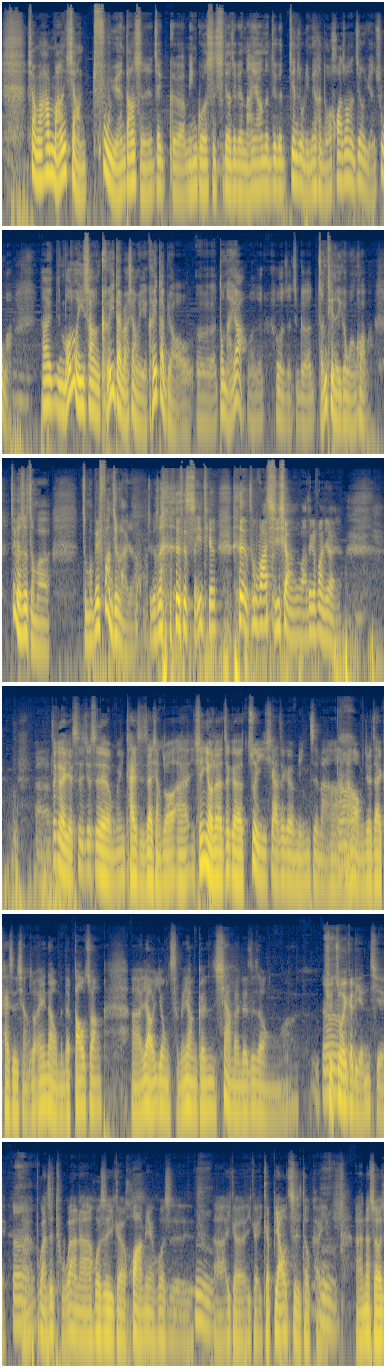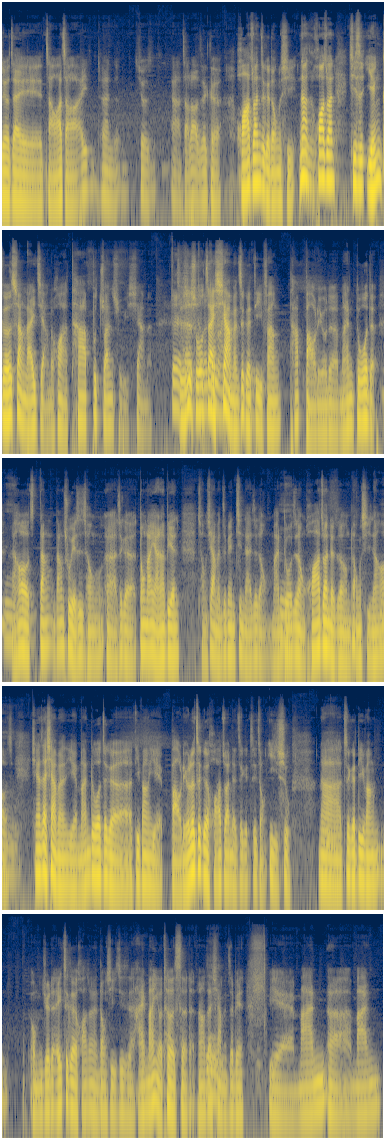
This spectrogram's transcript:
厦门还蛮想复原当时这个民国时期的这个南洋的这个建筑里面很多花妆的这种元素嘛。它某种意义上可以代表厦门，也可以代表呃东南亚或者或者这个整体的一个文化嘛。这个是怎么怎么被放进来的？这个是 谁天突发奇想把这个放进来的？呃，这个也是，就是我们一开始在想说，啊、先有了这个“醉一下”这个名字嘛，哈、哦然后我们就在开始想说，哎，那我们的包装啊、要用什么样跟厦门的这种呃去做一个连接，呃，嗯不管是图案啊，或是一个画面，或是嗯呃一个一个一个标志都可以。嗯啊，那时候就在找啊找啊，哎，突然就啊找到这个花砖这个东西。那嗯花砖其实严格上来讲的话，它不专属于厦门，对，只是说在厦门这个地方，它保留的蛮多的。嗯然后当当初也是从呃这个东南亚那边，从厦门这边进来这种蛮多嗯这种花砖的这种东西，然后嗯现在在厦门也蛮多这个地方也保留了这个花砖的这个这种艺术。那这个地方我们觉得，哎，这个花砖的东西其实还蛮有特色的。然后在厦门这边也蛮呃蛮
